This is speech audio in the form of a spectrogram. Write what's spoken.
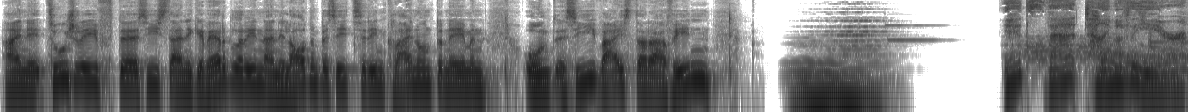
eine Zuschrift. Äh, sie ist eine Gewerblerin, eine Ladenbesitzerin, Kleinunternehmen und sie weist darauf hin, It's that time of the year.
